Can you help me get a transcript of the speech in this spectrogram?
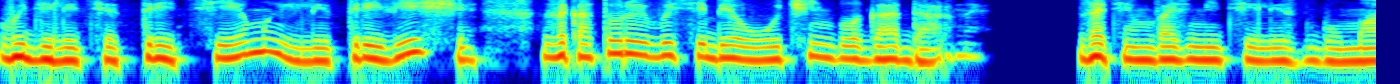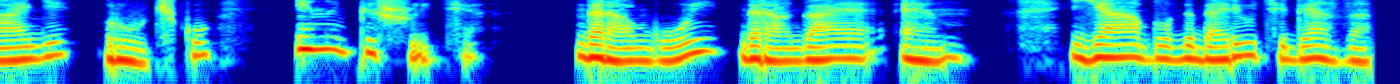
Выделите три темы или три вещи, за которые вы себе очень благодарны. Затем возьмите лист бумаги, ручку и напишите «Дорогой, дорогая Н, я благодарю тебя за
